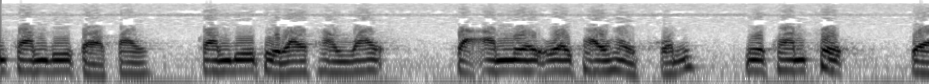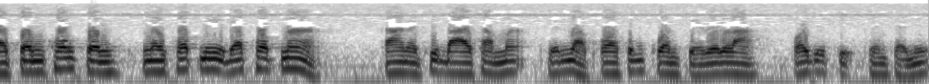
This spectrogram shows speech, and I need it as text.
ำความดีต่อไป ความดีที่เราทำไว้ จะอำนวยอวยชัยให้ผล มีความสุขแก่ตนคงตนในภพนี้และภพหน้า การอธิบายธรรมะ เห็นว่าพอสมควรเสียเวลา พอยุติเพียงแค่นี้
